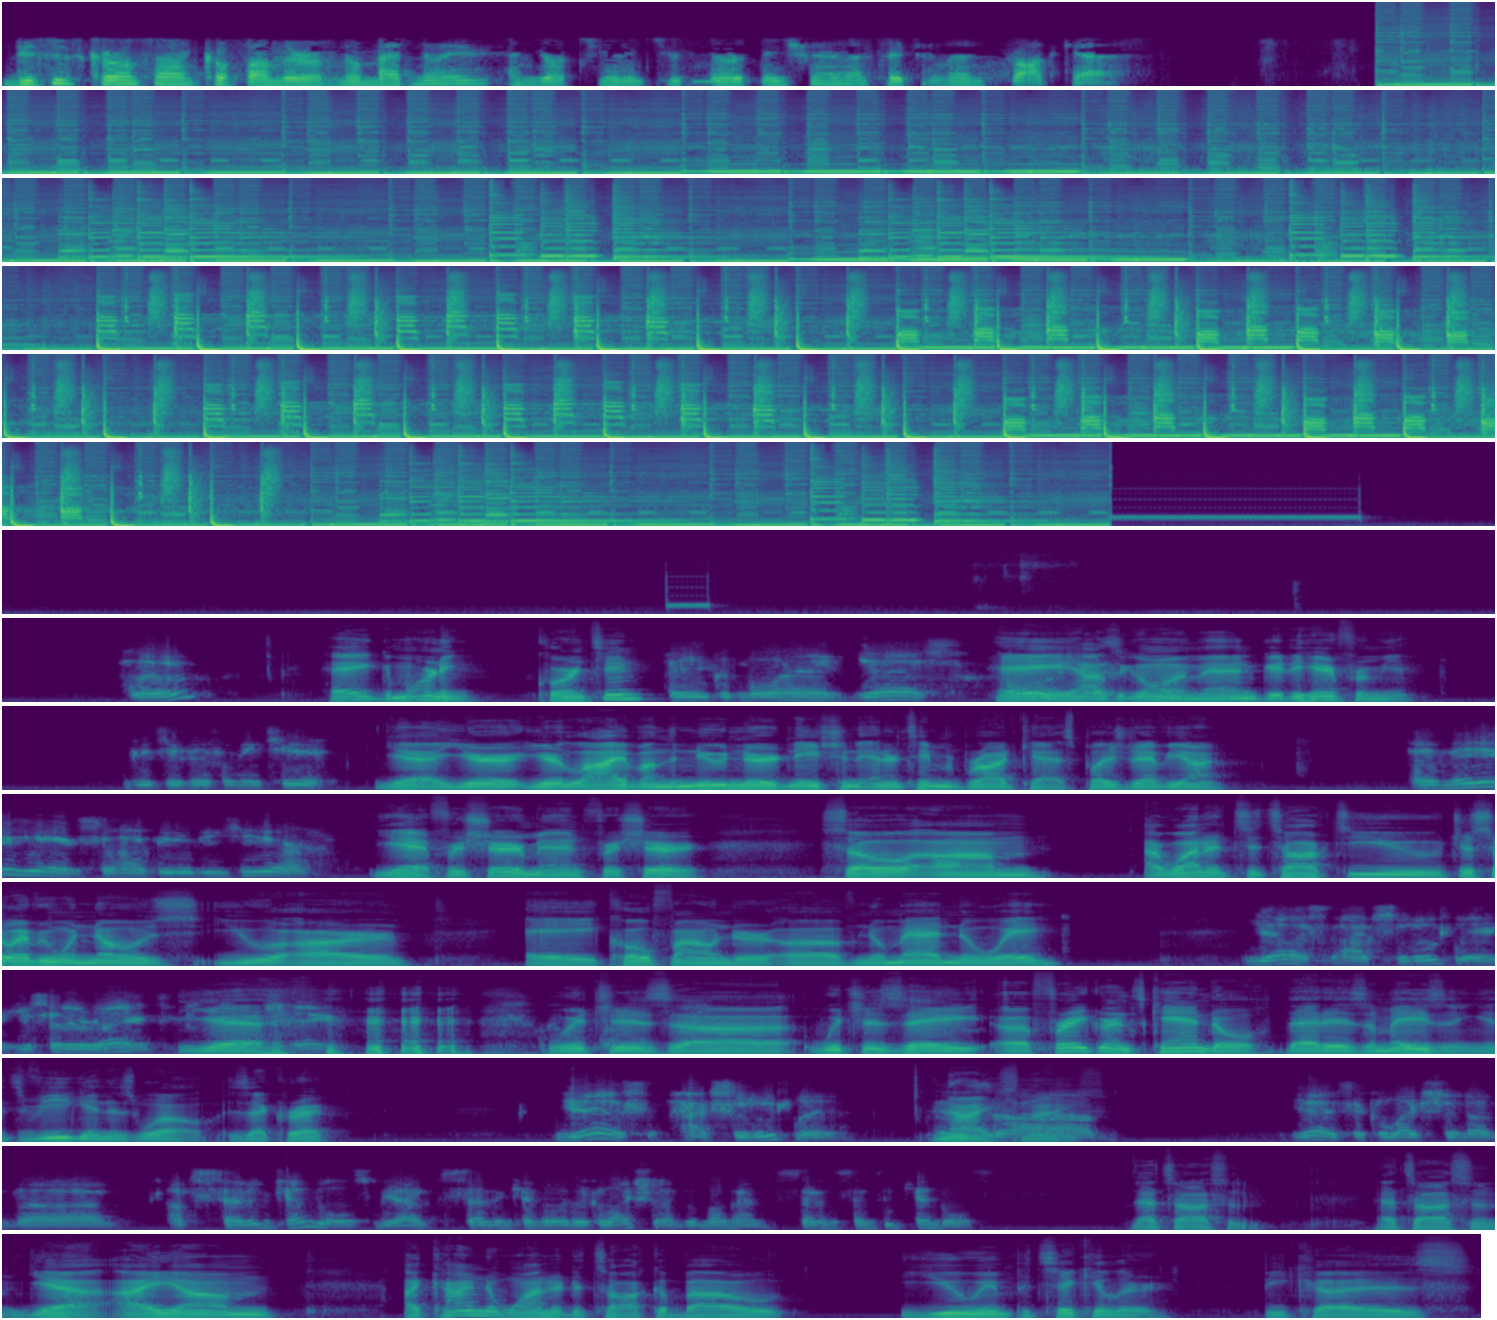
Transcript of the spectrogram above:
This is Corentin, co-founder of Nomad Noé, and you're tuned into Nerd Nation Entertainment Broadcast. Hey, good morning. Corentin? Hey, good morning. Yes. Hey, How how's it going, man? Good to hear from you. Good to hear from you too. Yeah, you're you're live on the new Nerd Nation Entertainment broadcast. Pleasure to have you on. Amazing. So happy to be here. Yeah, for sure, man, for sure. So, um I wanted to talk to you just so everyone knows you are a co-founder of Nomad Noé. Yes, absolutely. You said it right. Yeah. Which is uh which is a, a fragrance candle that is amazing. It's vegan as well. Is that correct? Yes, absolutely. Nice, uh, nice. Yeah, it's a collection of uh, of seven candles. We have seven candles in the collection at the moment. Seven scented candles. That's awesome. That's awesome. Yeah, I um I kind of wanted to talk about you in particular because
